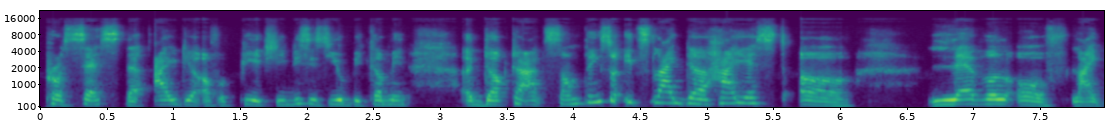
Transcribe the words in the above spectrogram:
process the idea of a PhD. This is you becoming a doctor at something. So it's like the highest uh, level of like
